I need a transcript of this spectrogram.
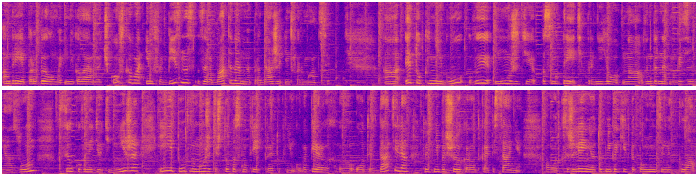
Андрея Парабеллума и Николая Мрачковского «Инфобизнес. Зарабатываем на продаже информации». А, эту книгу вы можете посмотреть про нее на, в интернет-магазине Озон. Ссылку вы найдете ниже. И тут вы можете что посмотреть про эту книгу. Во-первых, э, от издателя, то есть небольшое короткое описание. Вот, к сожалению, тут никаких дополнительных глав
